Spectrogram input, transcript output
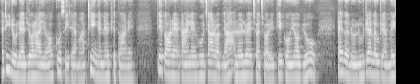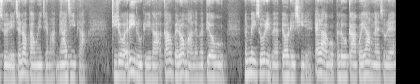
အဲ့ဒီလိုလည်းပြောလိုက်ရောကိုယ်စိတ်ထဲမှာထင်ကနေဖြစ်သွားတယ်ဖြစ်သွားတဲ့အတိုင်းလဲဟိုကြတော့ဗျာအလွဲလွဲချော်ချော်တွေဖြစ်ကုန်ရောပြို့အဲ့ဒါလိုလူတက်လောက်တဲ့မိတ်ဆွေတွေကျွန်တော်ပတ်ဝန်းကျင်မှာအများကြီးဗျာဒီတော့အဲ့ဒီလူတွေကအကောင့်ဘယ်တော့မှလည်းမပြောဘူးနမိတ်ဆိုးတွေပဲပြောလို့ရှိတယ်အဲ့ဒါကိုဘယ်လိုကာကွယ်ရမလဲဆိုတော့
